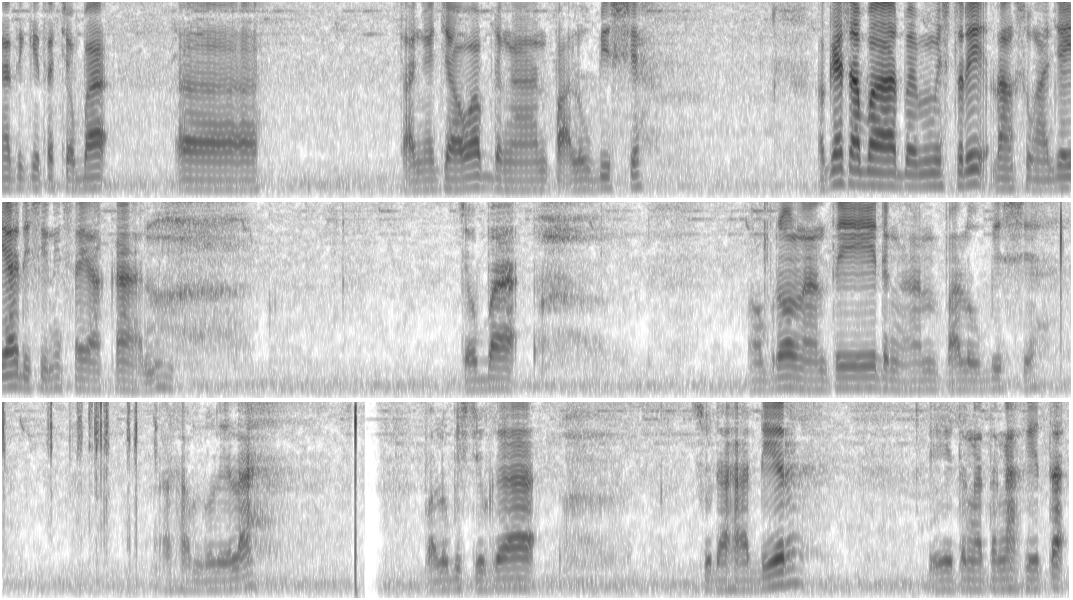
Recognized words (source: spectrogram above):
Nanti kita coba uh, tanya jawab dengan Pak Lubis ya. Oke sahabat BM Misteri langsung aja ya di sini saya akan coba ngobrol nanti dengan Pak Lubis ya. Alhamdulillah Pak Lubis juga sudah hadir di tengah-tengah kita.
